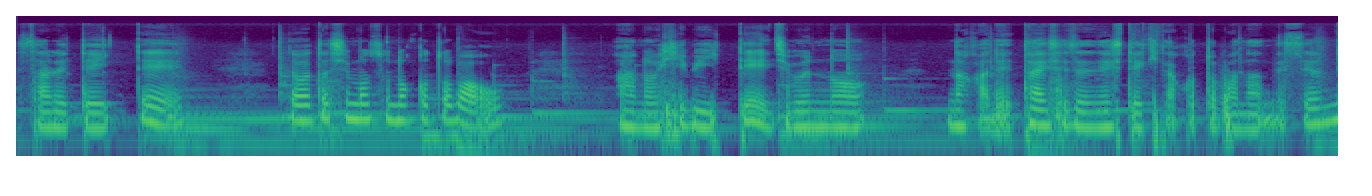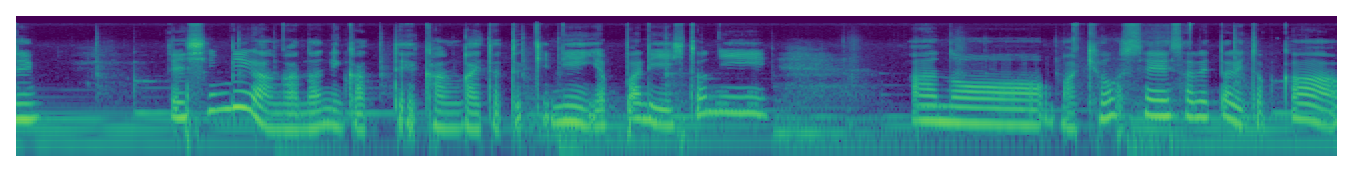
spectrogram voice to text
されていてで私もその言葉をあの響いて自分の中で大切にしてきた言葉なんですよね。で審美眼が何かって考えた時にやっぱり人にあの、まあ、強制されたりとか、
